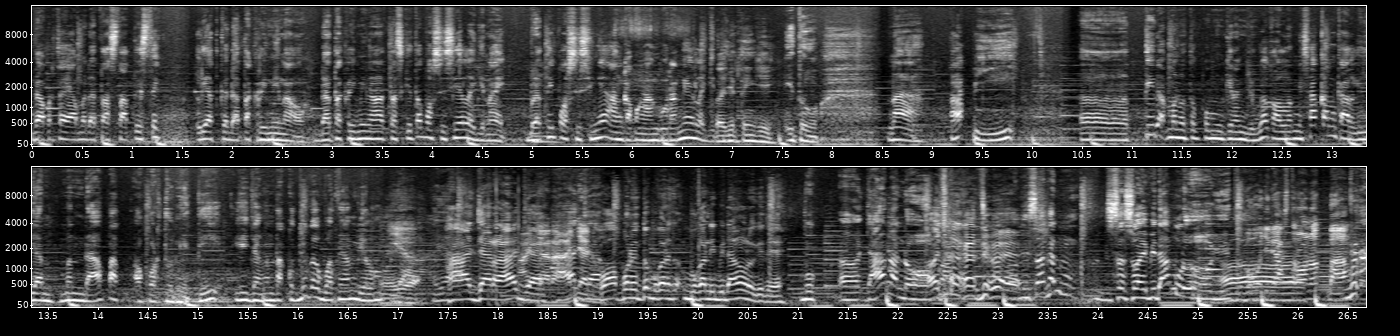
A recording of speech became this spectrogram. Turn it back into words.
nggak percaya sama data statistik lihat ke data kriminal. Data kriminalitas kita posisinya lagi naik. Berarti posisinya angka penganggurannya lagi Lagi tinggi. itu. Nah, tapi eh, tidak menutup kemungkinan juga kalau misalkan kalian mendapat opportunity, ya jangan takut juga buat ngambil. Iya. Hajar aja. Hajar aja. Walaupun itu bukan bukan di bidang lu gitu ya. Buk, eh, jangan dong. Oh, jangan juga ya? Kalau Misalkan sesuai bidang lu gitu. mau jadi astronot bang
